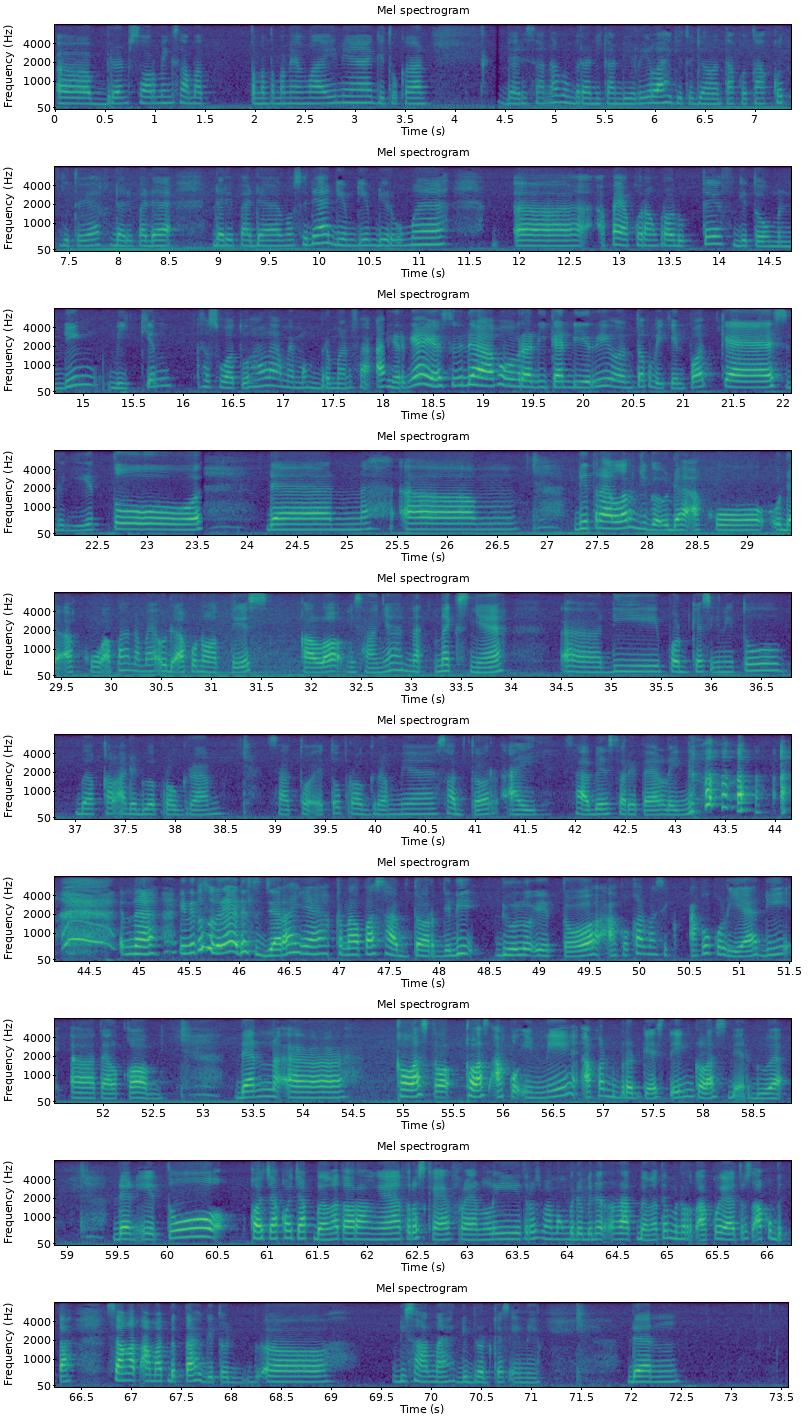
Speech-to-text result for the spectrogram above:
uh, brainstorming sama teman-teman yang lainnya gitu kan dari sana memberanikan diri lah gitu jangan takut-takut gitu ya daripada daripada maksudnya diem-diem di rumah uh, apa ya kurang produktif gitu. Mending bikin sesuatu hal yang memang bermanfaat. Akhirnya ya sudah aku memberanikan diri untuk bikin podcast begitu. Dan um, di trailer juga udah aku udah aku apa namanya udah aku notice kalau misalnya nextnya uh, di podcast ini tuh bakal ada dua program satu itu programnya Sabtor Ai Saben Storytelling Nah, ini tuh sebenarnya ada sejarahnya kenapa Sabtor. Jadi dulu itu aku kan masih aku kuliah di uh, Telkom. Dan uh, kelas kelas aku ini aku di broadcasting kelas BR2. Dan itu kocak-kocak banget orangnya terus kayak friendly terus memang bener-bener erat banget ya menurut aku ya. Terus aku betah sangat amat betah gitu uh, di sana di broadcast ini. Dan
